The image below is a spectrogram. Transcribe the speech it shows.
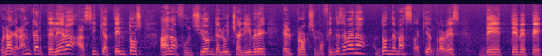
Una gran cartelera, así que atentos a la función de lucha libre el próximo fin de semana. ¿Dónde más? Aquí a través de TVP.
